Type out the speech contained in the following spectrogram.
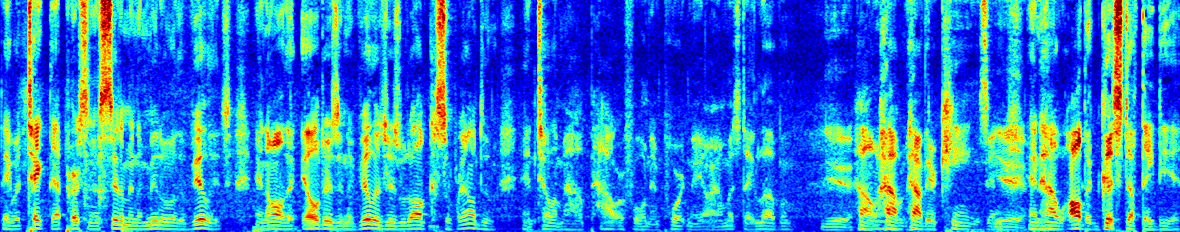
they would take that person and sit them in the middle of the village, and all the elders and the villagers would all surround them and tell them how powerful and important they are, how much they love them, Yeah. how how, how they're kings, and, Yeah. and how all the good stuff they did,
